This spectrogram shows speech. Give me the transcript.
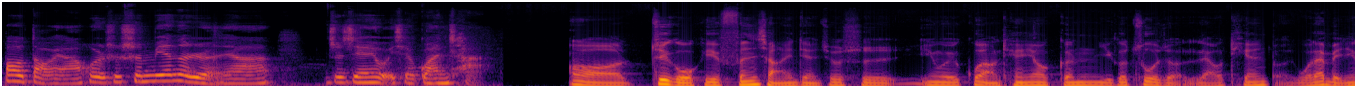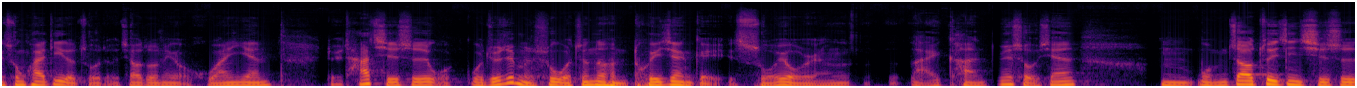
报道呀，或者是身边的人呀之间有一些观察。哦，这个我可以分享一点，就是因为过两天要跟一个作者聊天，我在北京送快递的作者叫做那个胡安烟，对他其实我我觉得这本书我真的很推荐给所有人来看，因为首先，嗯，我们知道最近其实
